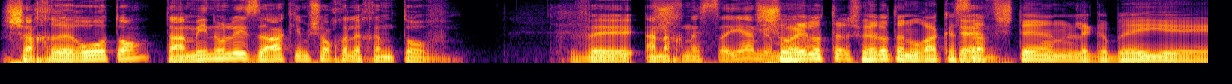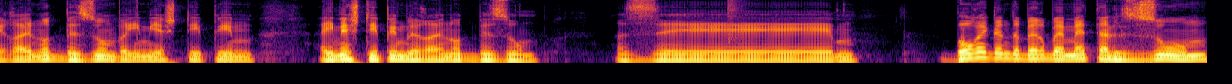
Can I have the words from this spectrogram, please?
שחררו אותו. תאמינו לי, זה רק ימשוך אליכם טוב. ואנחנו נסיים שואל, עם... אות, שואל אותנו רק כן. אסף שטרן לגבי uh, רעיונות בזום, והאם יש טיפים, האם יש טיפים לרעיונות בזום. אז uh, בואו רגע נדבר באמת על זום.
